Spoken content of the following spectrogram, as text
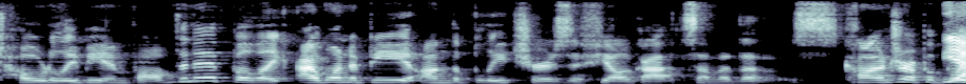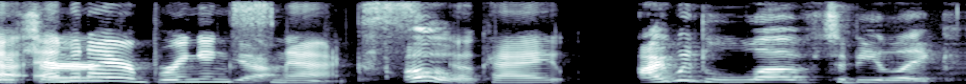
totally be involved in it, but like, I want to be on the bleachers if y'all got some of those. Conjure up a bleacher. yeah, Em and I are bringing Yeah. snacks. Oh. Okay. I would love to be like.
